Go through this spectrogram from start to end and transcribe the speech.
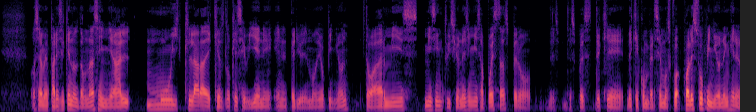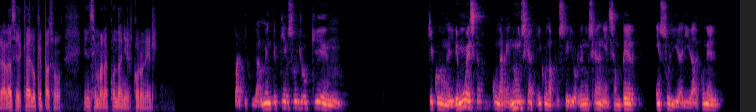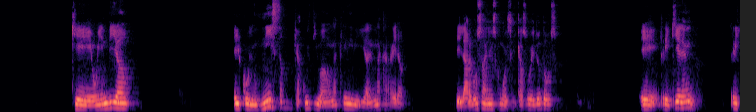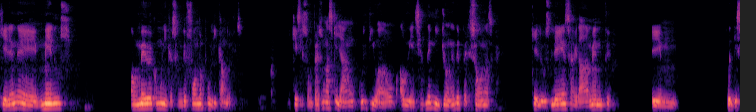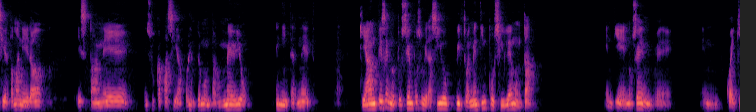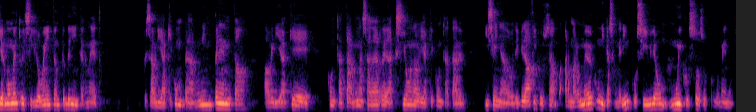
o sea, me parece que nos da una señal muy clara de qué es lo que se viene en el periodismo de opinión. Te voy a dar mis, mis intuiciones y mis apuestas, pero después de que, de que conversemos, ¿cuál es tu opinión en general acerca de lo que pasó en semana con Daniel Coronel? Particularmente pienso yo que que Coronel demuestra con la renuncia y con la posterior renuncia de Daniel Samper en solidaridad con él, que hoy en día el columnista que ha cultivado una credibilidad en una carrera de largos años, como es el caso de ellos dos, eh, requieren, requieren eh, menos a un medio de comunicación de fondo publicándoles que si son personas que ya han cultivado audiencias de millones de personas que los leen sagradamente, em, pues de cierta manera están eh, en su capacidad, por ejemplo, de montar un medio en Internet que antes en otros tiempos hubiera sido virtualmente imposible de montar. En, no sé, eh, en cualquier momento del siglo XX antes del Internet, pues habría que comprar una imprenta, habría que contratar una sala de redacción, habría que contratar diseñadores gráficos, o sea, armar un medio de comunicación era imposible o muy costoso por lo menos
